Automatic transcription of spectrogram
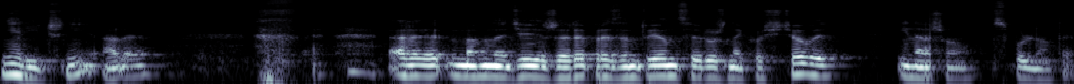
nieliczni, ale, ale mam nadzieję, że reprezentujący różne kościoły i naszą wspólnotę.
